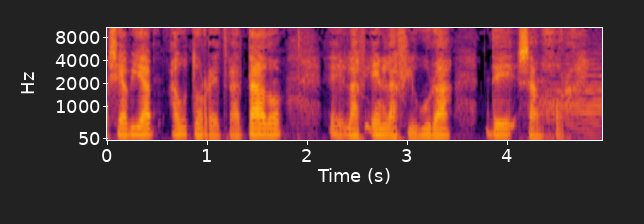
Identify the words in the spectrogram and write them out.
se había autorretratado en la figura de San Jorge.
